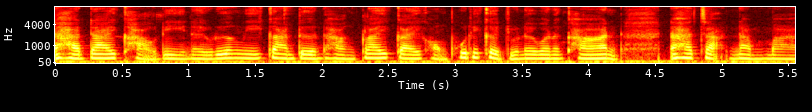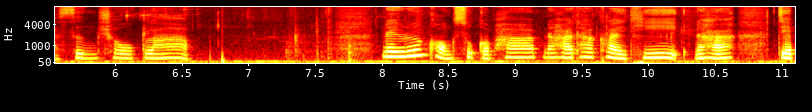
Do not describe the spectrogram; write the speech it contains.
นะคะได้ข่าวดีในเรื่องนี้การเดินทางใกล้ไกลของผู้ที่เกิดอยู่ในวันอังคารนะคะจะนำมาซึ่งโชคลาภ ในเรื่องของสุขภาพนะคะ ถ้าใครที่นะคะ เจ็บ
